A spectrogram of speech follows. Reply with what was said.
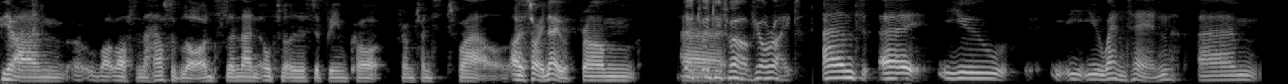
yeah. um, whilst in the House of Lords, and then ultimately the Supreme Court from 2012. Oh, sorry, no, from uh, 2012. You're right. And uh, you you went in um,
